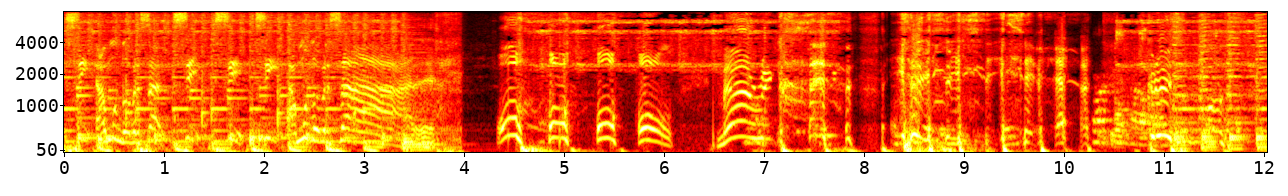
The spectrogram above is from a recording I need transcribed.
sí, a mundo versal. Sí, sí, sí, a mundo versal. Oh, oh, oh, oh. Merry Christmas.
